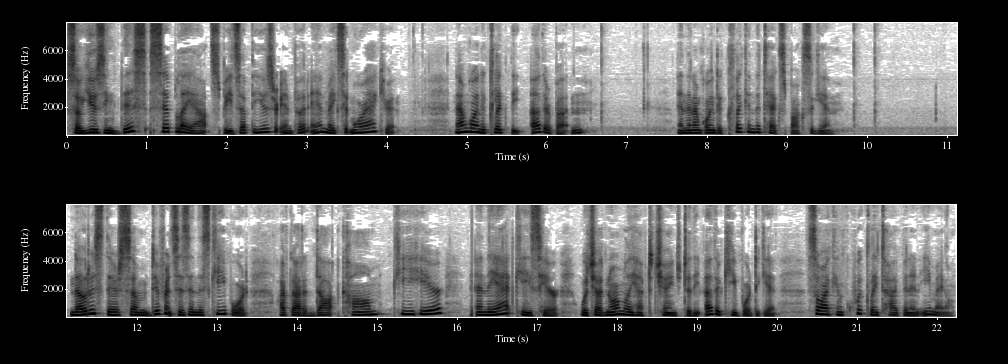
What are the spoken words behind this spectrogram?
So using this SIP layout speeds up the user input and makes it more accurate. Now I'm going to click the other button and then I'm going to click in the text box again. Notice there's some differences in this keyboard. I've got a dot .com key here and the at keys here, which I'd normally have to change to the other keyboard to get so I can quickly type in an email.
